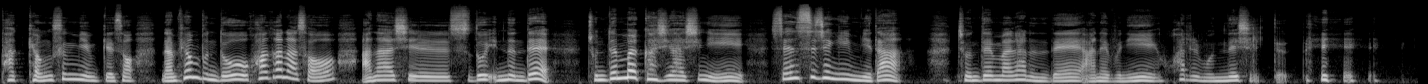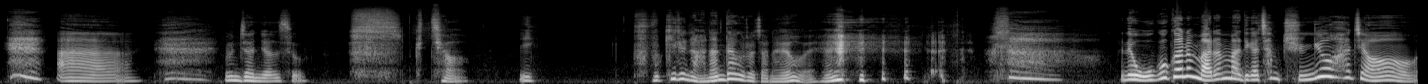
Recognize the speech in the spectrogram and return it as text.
박경숙님께서 남편분도 화가 나서 안 하실 수도 있는데 존댓말까지 하시니 센스쟁이입니다. 존댓말 하는데 아내분이 화를 못 내실 듯. 아, 운전 연수. 그쵸. 이, 부부끼리는 안 한다 그러잖아요. 왜. 근데 오고 가는 말 한마디가 참 중요하죠.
